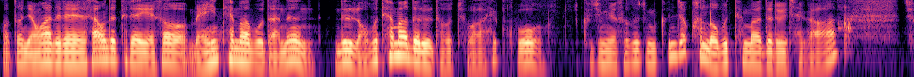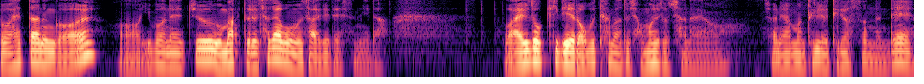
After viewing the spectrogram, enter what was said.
어떤 영화들의 사운드 트랙에서 메인 테마보다는 늘 러브 테마들을 더 좋아했고 그 중에서도 좀 끈적한 러브 테마들을 제가 좋아했다는 걸 어, 이번에 쭉 음악들을 찾아보면서 알게 됐습니다. 와일드 오키드의 러브 테마도 정말 좋잖아요. 전에 한번 들려드렸었는데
